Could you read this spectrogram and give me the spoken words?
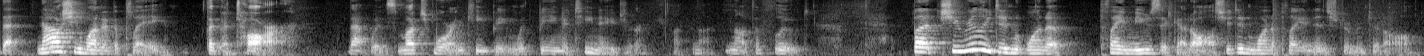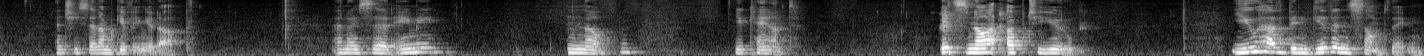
that now she wanted to play the guitar. That was much more in keeping with being a teenager, not, not, not the flute. But she really didn't want to play music at all. She didn't want to play an instrument at all. And she said, I'm giving it up. And I said, Amy, no, you can't. It's not up to you. You have been given something,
